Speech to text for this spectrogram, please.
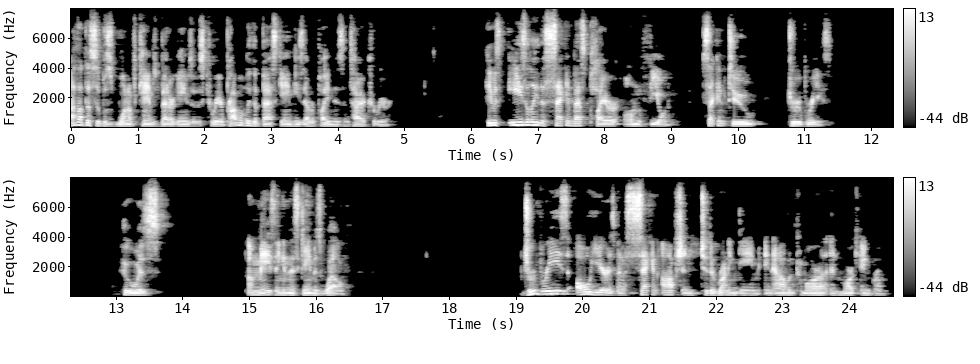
I thought this was one of Cam's better games of his career, probably the best game he's ever played in his entire career. He was easily the second best player on the field, second to Drew Brees. who was amazing in this game as well. Drew Brees all year has been a second option to the running game in Alvin Kamara and Mark Ingram.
